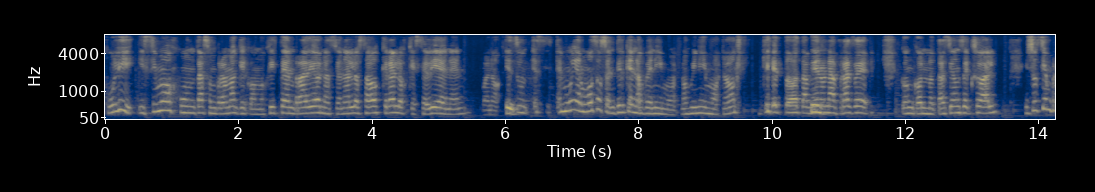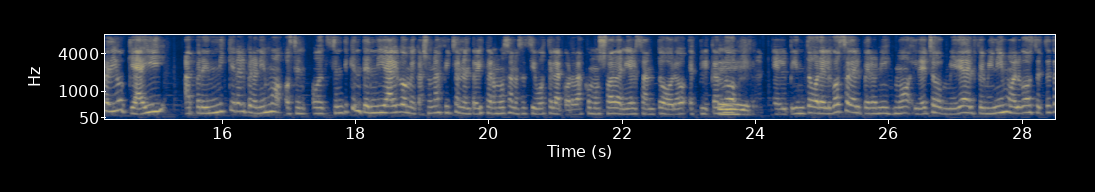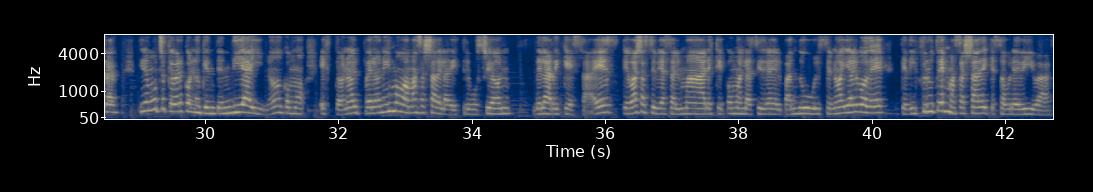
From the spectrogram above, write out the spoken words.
Juli, hicimos juntas un programa que condujiste en Radio Nacional los sábados, que eran los que se vienen. Bueno, es, un- es, es muy hermoso sentir que nos venimos, nos vinimos, ¿no? Que es todo también Sí. una frase con connotación sexual. Y yo siempre digo que ahí aprendí que era el peronismo o, sen- o sentí que entendí algo, me cayó una ficha en una entrevista hermosa, no sé si vos te la acordás, como yo a Daniel Santoro, explicando Sí. el pintor, el goce del peronismo, y de hecho mi idea del feminismo, el goce, etcétera, tiene mucho que ver con lo que entendí ahí, ¿no? Como esto, ¿no? El peronismo va más allá de la distribución de la riqueza, es que vayas y veas el mar, es que comas la sidra y el pan dulce, ¿no? Hay algo de que disfrutes más allá de que sobrevivas.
